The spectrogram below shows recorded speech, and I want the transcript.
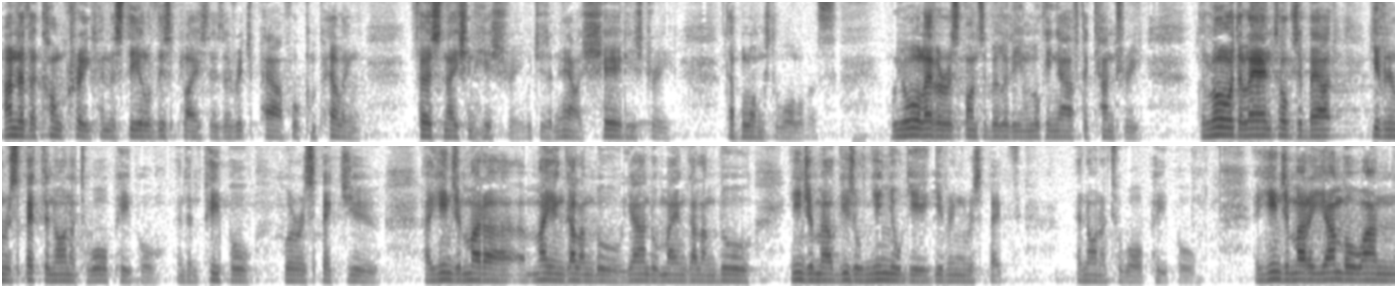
under the concrete and the steel of this place there's a rich, powerful, compelling First Nation history, which is now a shared history that belongs to all of us. We all have a responsibility in looking after country. The law of the land talks about giving respect and honour to all people, and then people will respect you. Uh, yinja mara uh, mayangalangbu, yandu mayangalangdu, yinja malgizu nyinyogi, giving respect and honour to all people. Uh, yinja mara yambo wan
